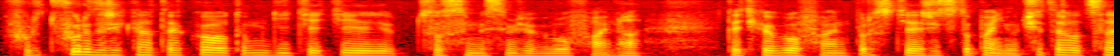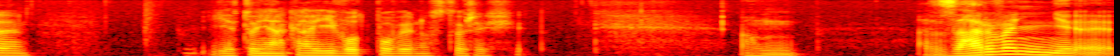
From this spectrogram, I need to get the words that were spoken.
Furt, furt říkat jako tomu dítěti, co si myslím, že by bylo fajn. Ale teďka by bylo fajn prostě říct to paní učitelce, je to nějaká její odpovědnost to řešit. Um, a zároveň eh,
